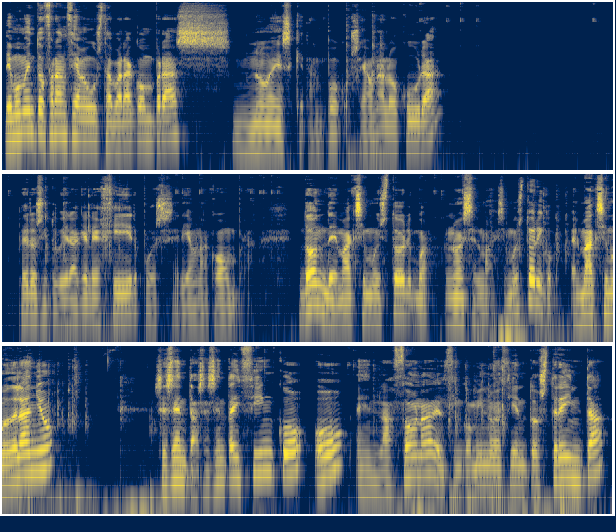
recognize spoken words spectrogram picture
De momento Francia me gusta para compras. No es que tampoco sea una locura. Pero si tuviera que elegir, pues sería una compra donde máximo histórico, bueno, no es el máximo histórico, el máximo del año 60-65 o en la zona del 5930.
